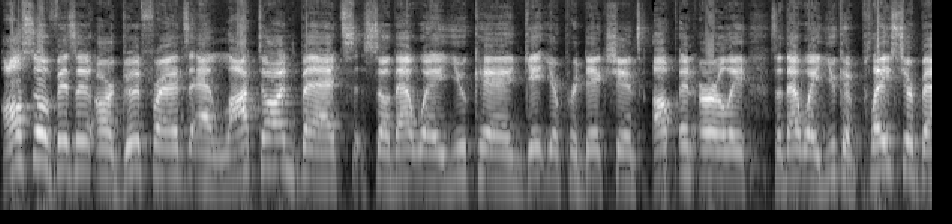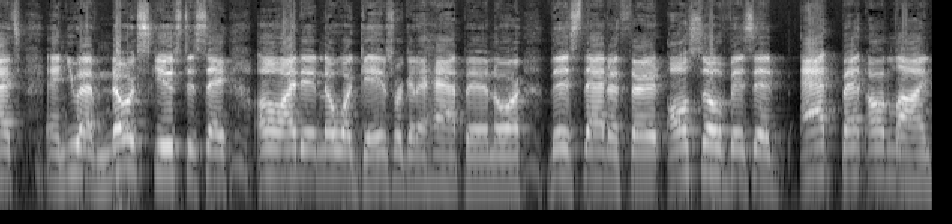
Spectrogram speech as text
also visit our good friends at Locked On Bets so that way you can get your predictions up and early so that way you can place your bets and you have no excuse to say, "Oh, I didn't know what games were going to happen" or this that, or third. Also visit at Bet Online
